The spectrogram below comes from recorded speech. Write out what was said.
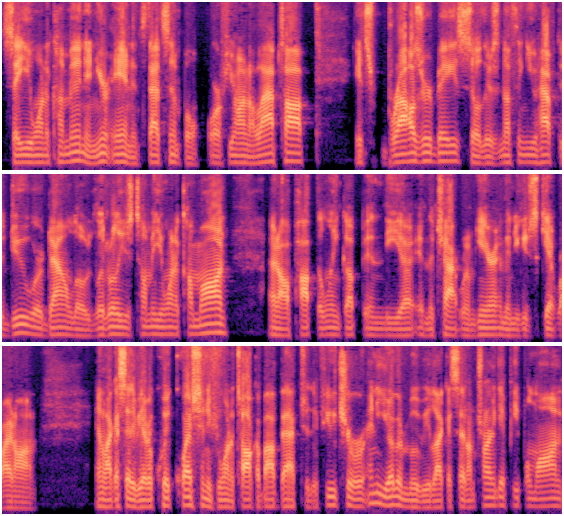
say you want to come in, and you're in. It's that simple. Or if you're on a laptop, it's browser based, so there's nothing you have to do or download. Literally, just tell me you want to come on, and I'll pop the link up in the uh, in the chat room here, and then you can just get right on. And like I said, if you have a quick question, if you want to talk about Back to the Future or any other movie, like I said, I'm trying to get people on,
